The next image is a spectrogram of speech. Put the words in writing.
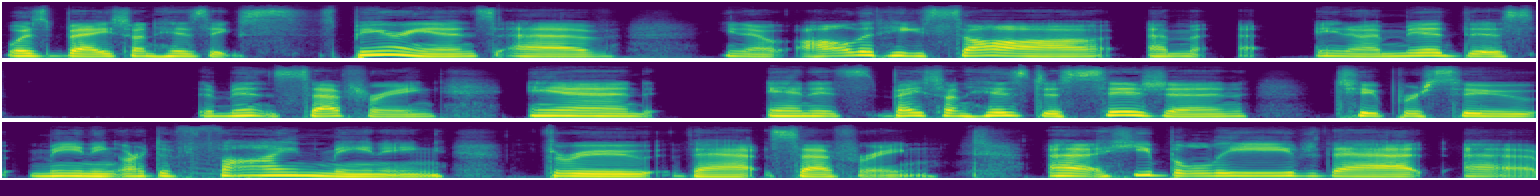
was based on his experience of, you know, all that he saw, um, you know, amid this immense suffering, and and it's based on his decision to pursue meaning or define meaning through that suffering. Uh, he believed that uh,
